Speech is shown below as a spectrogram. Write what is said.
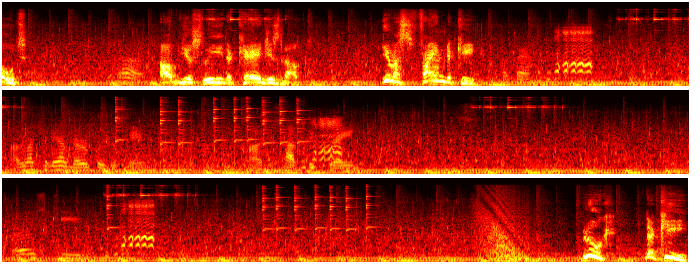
Goat! Oh, Obviously, the cage is locked. You must find the key. okay. I'm not kidding, I've never played this game. I just have a big brain. Where's key? Look, the key.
